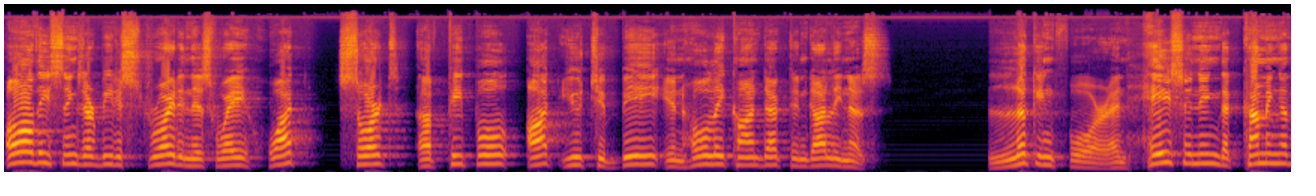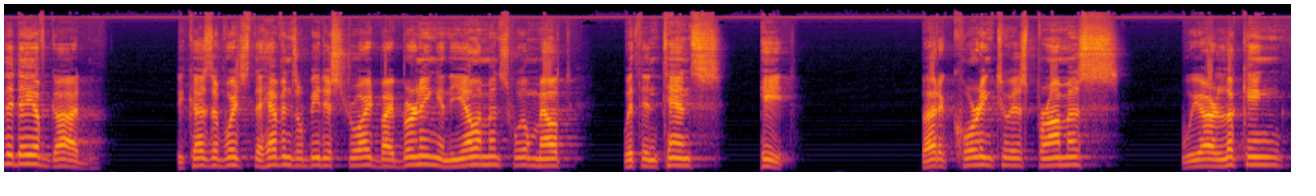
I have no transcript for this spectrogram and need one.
all these things are to be destroyed in this way, what sort of people ought you to be in holy conduct and godliness, looking for and hastening the coming of the day of God, because of which the heavens will be destroyed by burning and the elements will melt with intense heat. But according to his promise, we are looking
